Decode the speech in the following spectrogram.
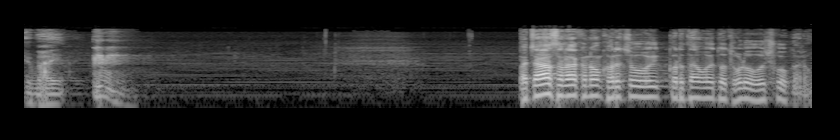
કે ભાઈ, પચાસ લાખનો ખર્ચો હોય, કરતા હોય તો થોડો ઓછો કરો.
